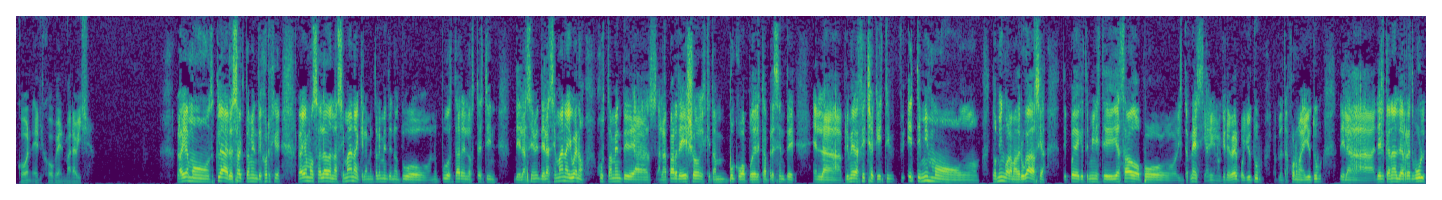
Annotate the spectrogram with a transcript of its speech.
con el joven Maravilla. Lo habíamos, claro, exactamente, Jorge. Lo habíamos hablado en la semana, que lamentablemente no tuvo, no pudo estar en los testing de la, de la semana. Y bueno, justamente a, la par de ello es que tampoco va a poder estar presente en la primera fecha, que este, este mismo domingo a la madrugada, o sea, después de que termine este día sábado por internet, si alguien lo quiere ver por YouTube, la plataforma de YouTube de la, del canal de Red Bull,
